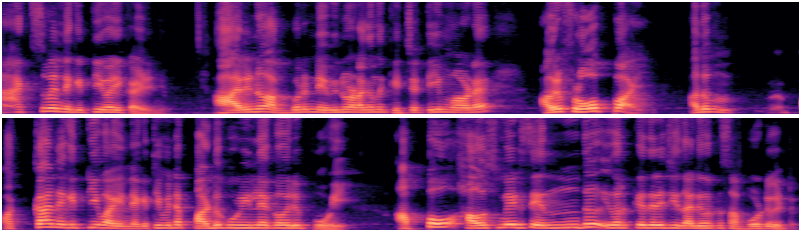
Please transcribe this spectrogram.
മാക്സിമം നെഗറ്റീവായി കഴിഞ്ഞു. ആര്യനും അക്ബറും നെവിനും അടങ്ങുന്ന കിച്ചൺ ടീം അവിടെ അവർ ഫ്ലോപ്പായി അത് പക്ക നെഗറ്റീവായി. നെഗറ്റീവിന്റെ പടുകുഴിയിലേക്ക് അവർ പോയി. അപ്പോൾ ഹൗസ് മേറ്റ്സ് എന്ത് ഇവർക്കെതിരെ ചെയ്താലും ഇവർക്ക് സപ്പോർട്ട് കിട്ടും.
